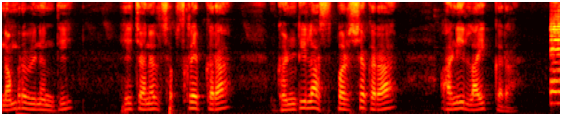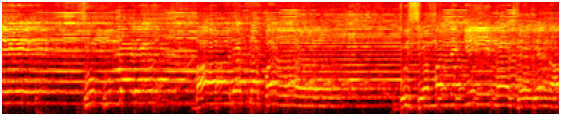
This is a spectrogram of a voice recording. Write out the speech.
नम्र विनंती हे चॅनल सबस्क्राईब करा घंटीला स्पर्श करा आणि लाईक करा. सुंदर भारत पर दुश्मन की नजर ना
